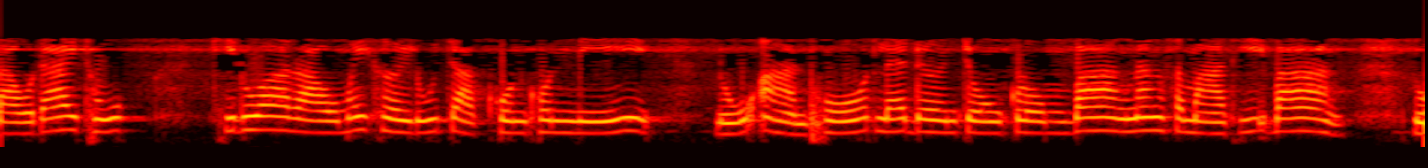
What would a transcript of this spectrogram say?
เราได้ทุกข์ คิดว่าเราไม่เคยรู้จักคนคนนี้ หนูอ่านโพสและเดินจงกรมบ้างนั่งสมาธิบ้าง หนู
